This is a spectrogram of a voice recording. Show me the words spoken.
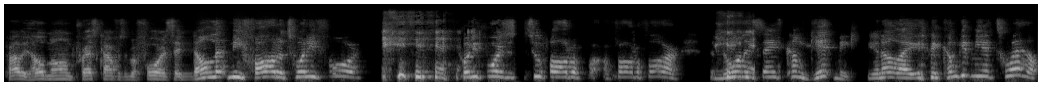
Probably hold my own press conference before and say, "Don't let me fall to 24. 24 is just too far to fall to far. The New Orleans Saints, come get me. You know, like come get me at 12.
